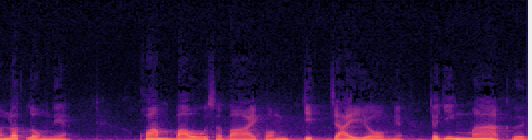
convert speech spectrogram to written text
มันลดลงเนี่ยความเบาสบายของจิตใจโยมเนี่ยจะยิ่งมากขึ้น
